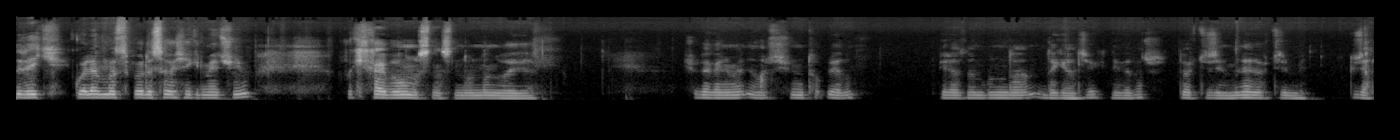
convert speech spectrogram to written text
direkt golem basıp öyle savaşa girmeyi düşünüyorum. Vakit kaybı olmasın aslında ondan dolayı dedim. Şurada ganimet ne var? Şunu toplayalım. Birazdan bundan da gelecek. Ne kadar? 420 ne 420. Güzel.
